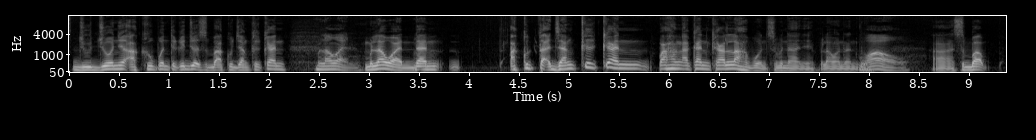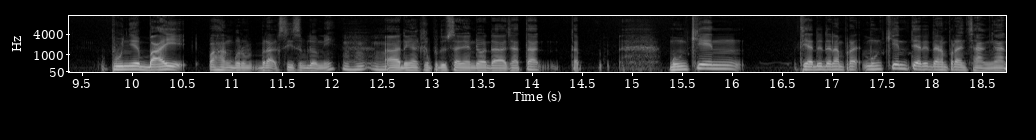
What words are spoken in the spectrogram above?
jujurnya aku pun terkejut sebab aku jangkakan Melawan. melawan dan aku tak jangkakan Pahang akan kalah pun sebenarnya perlawanan tu. Wow. Ha, sebab punya baik Pahang ber, beraksi sebelum ni Mhm, mhm. uh, dengan keputusan yang diorang dah catat tapi mungkin tiada dalam mungkin tiada dalam perancangan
